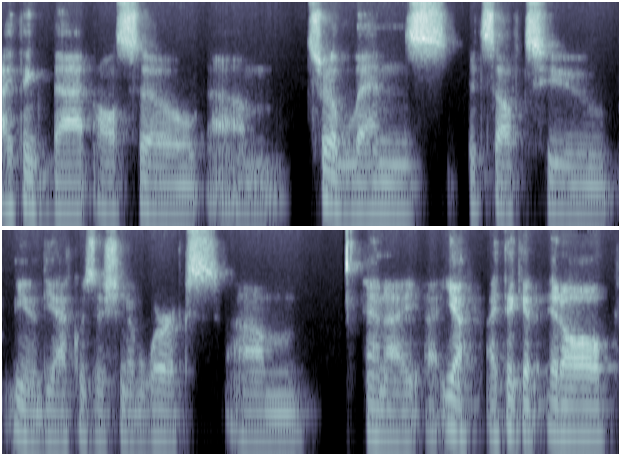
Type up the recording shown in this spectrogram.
i think that also um, sort of lends itself to you know the acquisition of works. Um, and i yeah i think it, it all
